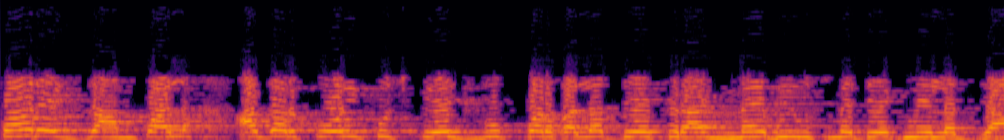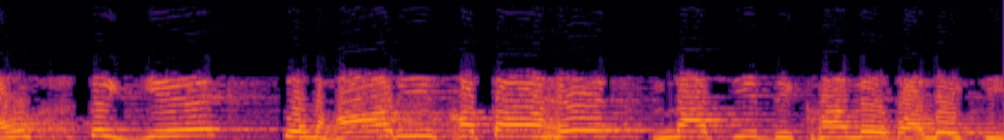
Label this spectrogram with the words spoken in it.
फॉर एग्ज़ाम्पल अगर कोई कुछ फेसबुक पर गलत देख रहा है, मैं भी उसमें देखने लग जाऊँ तो ये तुम्हारी खता है, ना कि दिखाने वाले की।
